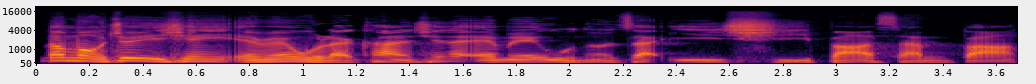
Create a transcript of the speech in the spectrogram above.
那么我就以先以 MA 五来看，现在 MA 五呢在一七八三八。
